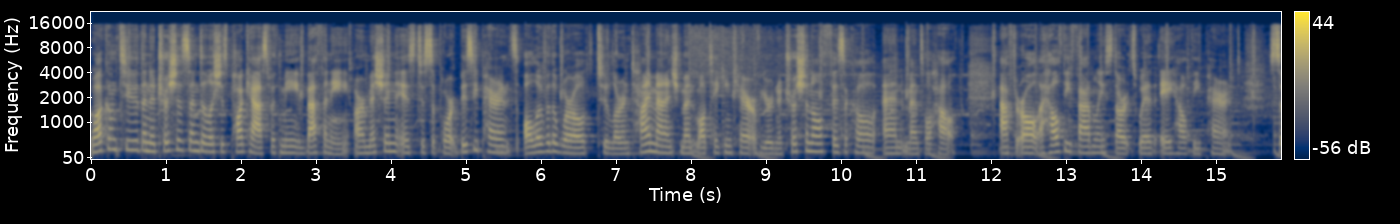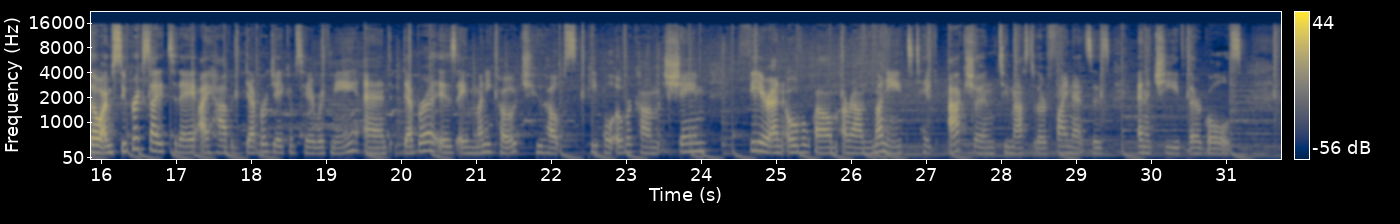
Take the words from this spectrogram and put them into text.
Welcome to the Nutritious and Delicious podcast with me, Bethany. Our mission is to support busy parents all over the world to learn time management while taking care of your nutritional, physical, and mental health. After all, a healthy family starts with a healthy parent. So I'm super excited today. I have Deborah Jacobs here with me, and Deborah is a money coach who helps people overcome shame, fear, and overwhelm around money to take action to master their finances and achieve their goals.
